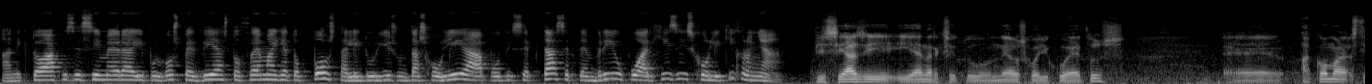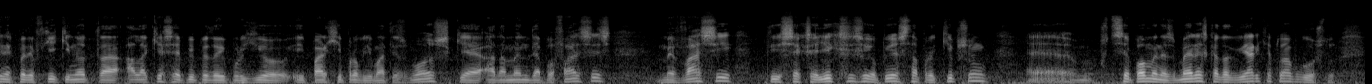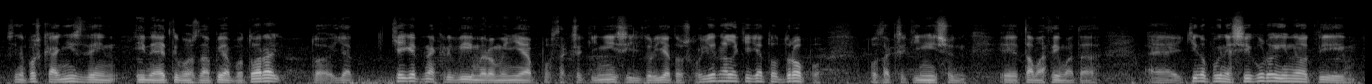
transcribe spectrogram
Ανοιχτό άφησε σήμερα η Υπουργός Παιδείας το θέμα για το πώς θα λειτουργήσουν τα σχολεία από τις 7 Σεπτεμβρίου που αρχίζει η σχολική χρονιά. Πλησιάζει η έναρξη του νέου σχολικού έτους. Ε, ακόμα στην εκπαιδευτική κοινότητα αλλά και σε επίπεδο Υπουργείου υπάρχει προβληματισμός και αναμένονται αποφάσεις με βάση τις εξελίξεις οι οποίες θα προκύψουν ε, στις επόμενες μέρες κατά τη διάρκεια του Αυγούστου. Συνεπώς κανείς δεν είναι έτοιμος να πει από τώρα το, για, και για την ακριβή ημερομηνία που θα ξεκινήσει η λειτουργία των σχολείων αλλά και για τον τρόπο που θα ξεκινήσουν ε, τα μαθήματα. Ε, εκείνο που είναι σίγουρο είναι ότι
